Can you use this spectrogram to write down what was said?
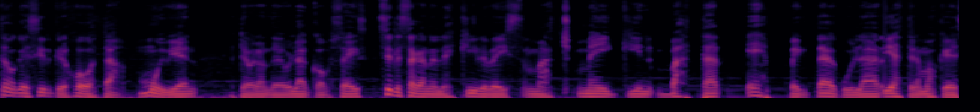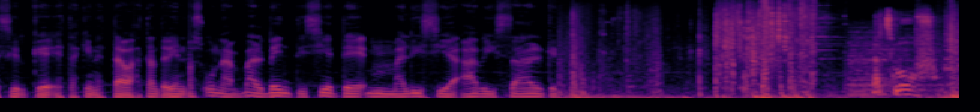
tengo que decir que el juego está muy bien. Estoy hablando de Black Ops 6. Si le sacan el skill based matchmaking, va a estar espectacular. Y tenemos que decir que esta skin está bastante bien. Una Val 27 malicia abisal que. Let's move.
